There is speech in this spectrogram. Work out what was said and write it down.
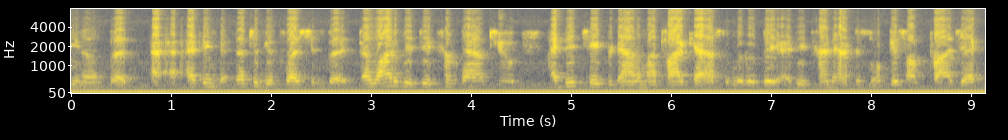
you know, but I, I think that that's a good question. But a lot of it did come down to I did taper down on my podcast a little bit. I did kind of have to focus on project.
